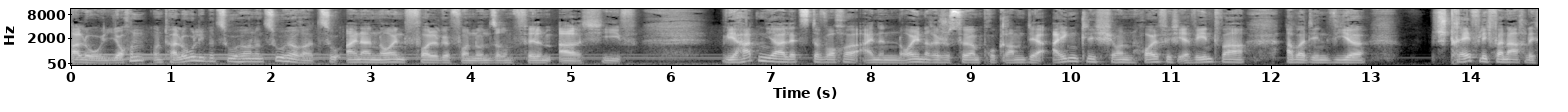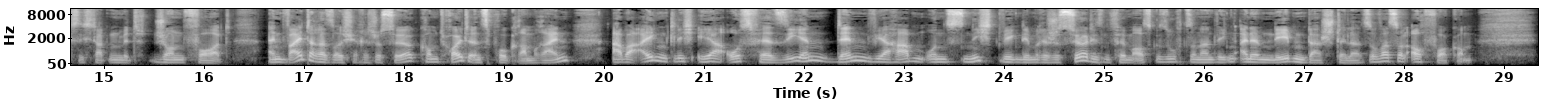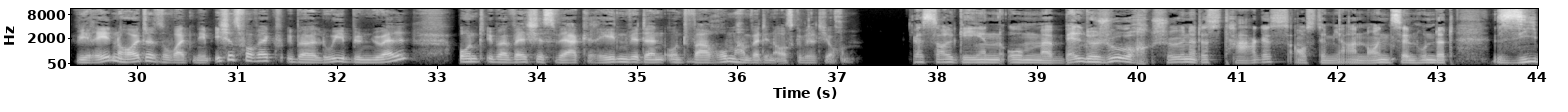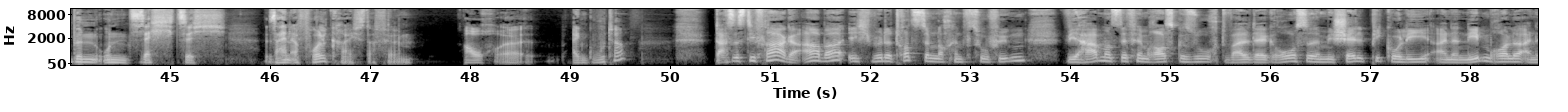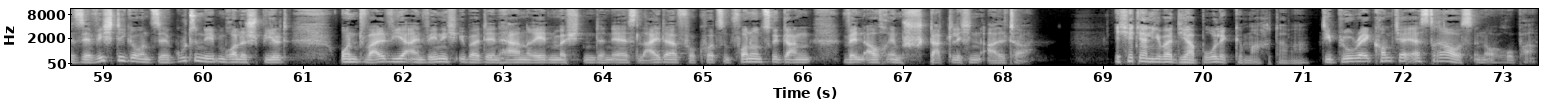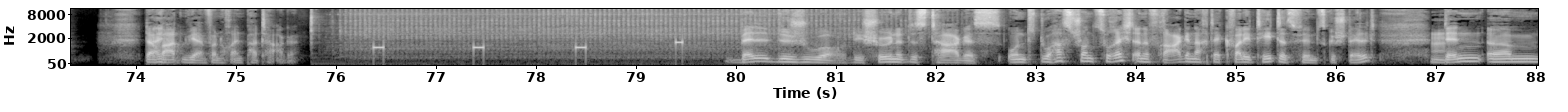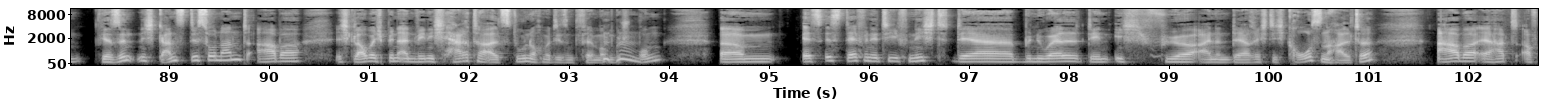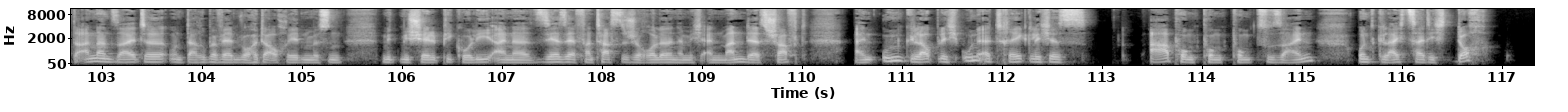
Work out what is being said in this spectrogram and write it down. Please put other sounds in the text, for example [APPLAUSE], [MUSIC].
Hallo Jochen und hallo liebe Zuhörerinnen und Zuhörer zu einer neuen Folge von unserem Filmarchiv. Wir hatten ja letzte Woche einen neuen Regisseur im Programm, der eigentlich schon häufig erwähnt war, aber den wir sträflich vernachlässigt hatten mit John Ford. Ein weiterer solcher Regisseur kommt heute ins Programm rein, aber eigentlich eher aus Versehen, denn wir haben uns nicht wegen dem Regisseur diesen Film ausgesucht, sondern wegen einem Nebendarsteller. Sowas soll auch vorkommen. Wir reden heute, soweit nehme ich es vorweg, über Louis Buñuel und über welches Werk reden wir denn und warum haben wir den ausgewählt, Jochen? Es soll gehen um Belle de Jour, Schöne des Tages aus dem Jahr 1967. Sein erfolgreichster Film. Auch äh, ein guter? Das ist die Frage, aber ich würde trotzdem noch hinzufügen, wir haben uns den Film rausgesucht, weil der große Michel Piccoli eine Nebenrolle, eine sehr wichtige und sehr gute Nebenrolle spielt und weil wir ein wenig über den Herrn reden möchten, denn er ist leider vor kurzem von uns gegangen, wenn auch im stattlichen Alter. Ich hätte ja lieber Diabolik gemacht, aber. Die Blu-ray kommt ja erst raus in Europa. Da ein warten wir einfach noch ein paar Tage. Belle de Jour, die Schöne des Tages. Und du hast schon zu Recht eine Frage nach der Qualität des Films gestellt. Hm. Denn ähm, wir sind nicht ganz dissonant, aber ich glaube, ich bin ein wenig härter als du noch mit diesem Film [CLEARS THROAT] umgesprungen. ähm, es ist definitiv nicht der Buñuel, den ich für einen der richtig großen halte aber er hat auf der anderen Seite, und darüber werden wir heute auch reden müssen, mit Michel Piccoli eine sehr, sehr fantastische Rolle, nämlich ein Mann, der es schafft, ein unglaublich unerträgliches A. Punkt, Punkt, Punkt zu sein und gleichzeitig doch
